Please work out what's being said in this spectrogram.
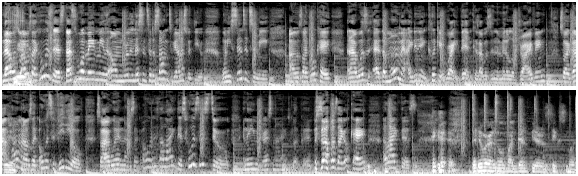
that was I was like, who is this? That's what made me um really listen to the song. To be honest with you, when he sent it to me, I was like, okay. And I was at the moment I didn't click it right then because I was in the middle of driving. So I got Yeah. home and I was like, oh, it's a video. So I went and I was like, oh, this, I like this. Who is this dude? And then you were dressed nice, look good. So I was like, okay, I like this. Let the world know, man. Del Piero six man,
